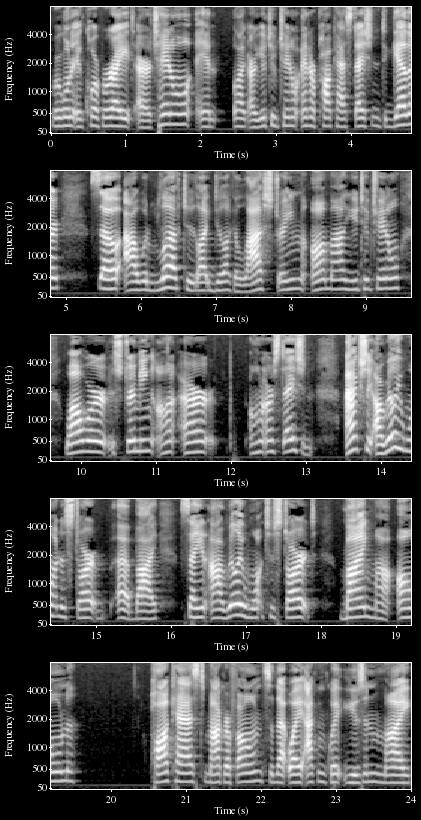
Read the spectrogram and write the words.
we're going to incorporate our channel and like our YouTube channel and our podcast station together so I would love to like do like a live stream on my YouTube channel while we're streaming on our on our station. Actually, I really want to start uh, by saying I really want to start buying my own podcast microphone so that way I can quit using my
